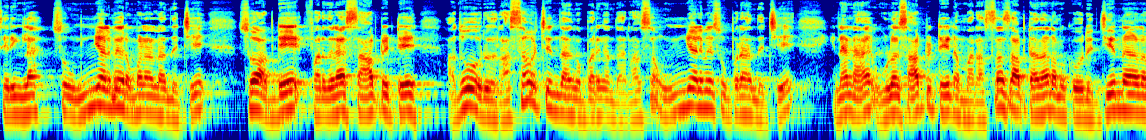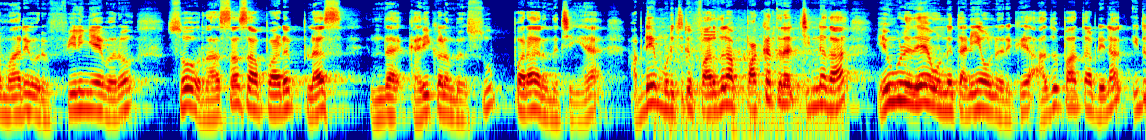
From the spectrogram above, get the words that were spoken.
சரிங்களா? ஸோ உண்மையாலுமே ரொம்ப நல்லா இருந்துச்சு. ஸோ அப்படியே ஃபர்தராக சாப்பிட்டுட்டு அதுவும் ஒரு ரசம் வச்சுருந்தாங்க பாருங்கள் அந்த ரசம் உண்மையாலுமே சூப்பராக இருந்துச்சு. என்னென்னா இவ்வளோ சாப்பிட்டுட்டு நம்ம ரசம் சாப்பிட்டா தான் நமக்கு ஒரு ஜீர்ணான மாதிரி ஒரு ஃபீலிங்கே வரும். ஸோ ரசம் சாப்பாடு ப்ளஸ் இந்த கறி குழம்பு சூப்பராக இருந்துச்சுங்க. அப்படியே முடிச்சுட்டு ஃபர்தராக பக்கத்தில் சின்னதாக இவங்களுதே ஒன்று தனியாக ஒன்று இருக்குது அது பார்த்தோம் அப்படின்னா இது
